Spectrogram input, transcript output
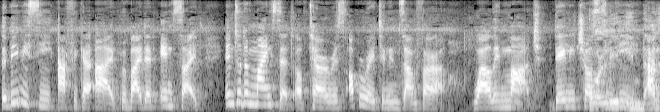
The BBC Africa Eye provided insight into the mindset of terrorists operating in Zamfara, while in March, Daily Trust Only TV, an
